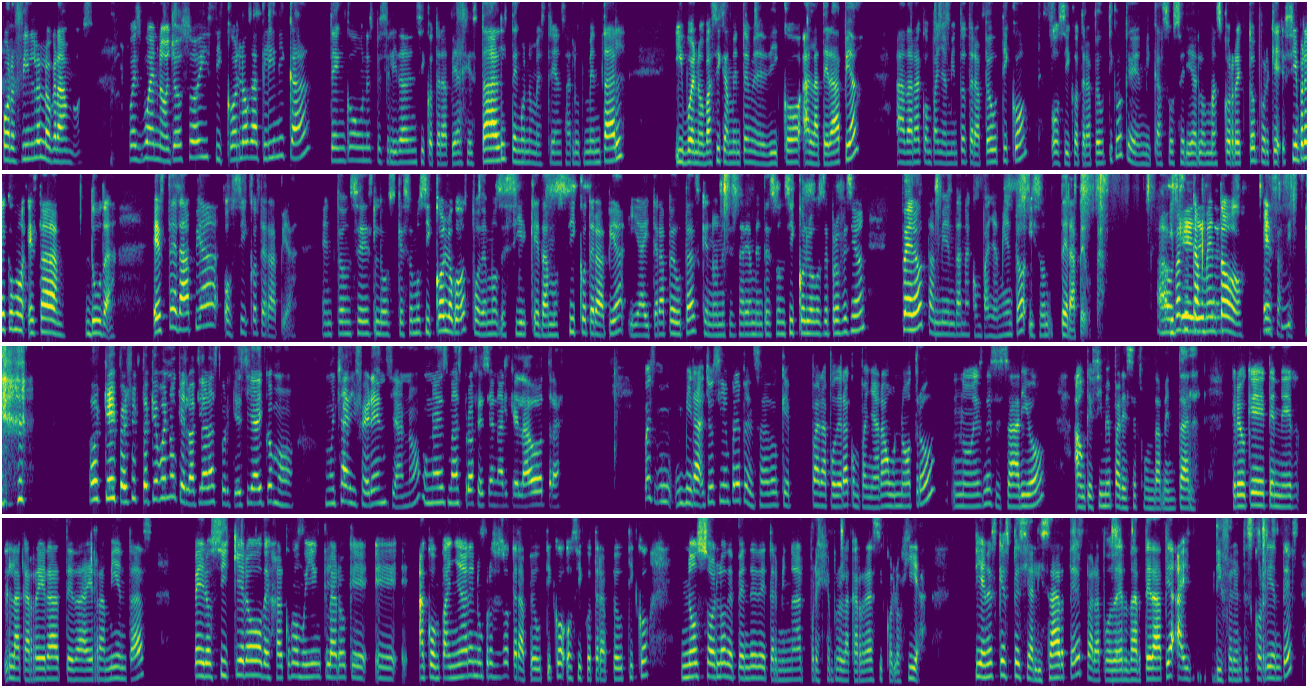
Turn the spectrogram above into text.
Por fin lo logramos. Pues bueno, yo soy psicóloga clínica, tengo una especialidad en psicoterapia gestal, tengo una maestría en salud mental y bueno, básicamente me dedico a la terapia, a dar acompañamiento terapéutico o psicoterapéutico, que en mi caso sería lo más correcto, porque siempre hay como esta duda, ¿es terapia o psicoterapia? Entonces, los que somos psicólogos podemos decir que damos psicoterapia y hay terapeutas que no necesariamente son psicólogos de profesión, pero también dan acompañamiento y son terapeutas. Ah, y básicamente es así. Ok, perfecto. Qué bueno que lo aclaras porque sí hay como mucha diferencia, ¿no? Una es más profesional que la otra. Pues mira, yo siempre he pensado que para poder acompañar a un otro no es necesario, aunque sí me parece fundamental. Creo que tener la carrera te da herramientas, pero sí quiero dejar como muy en claro que eh, acompañar en un proceso terapéutico o psicoterapéutico no solo depende de terminar, por ejemplo, la carrera de psicología. Tienes que especializarte para poder dar terapia. Hay diferentes corrientes,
